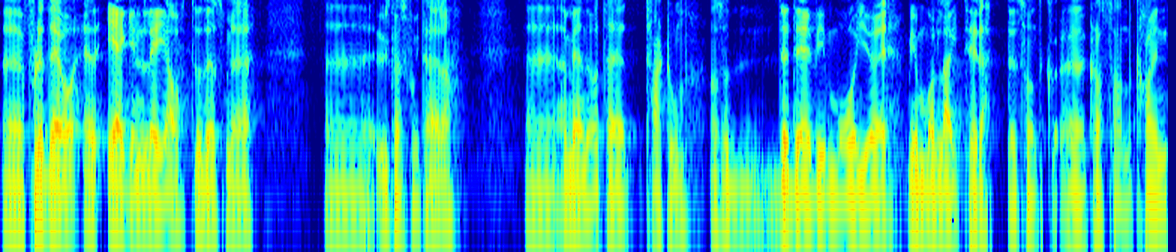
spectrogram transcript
eh, For det er jo en egen layout, det er jo det som er eh, utgangspunktet her. da. Eh, jeg mener jo at det er tvert om. Altså, det er det vi må gjøre. Vi må legge til rette sånn at eh, klassene kan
